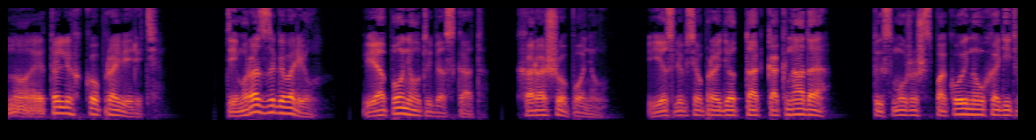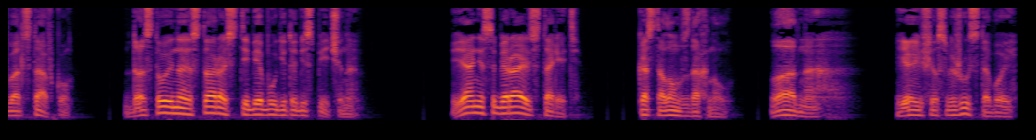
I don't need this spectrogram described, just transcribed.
Но это легко проверить. Тимураз заговорил. «Я понял тебя, Скат. «Хорошо понял. Если все пройдет так, как надо, ты сможешь спокойно уходить в отставку. Достойная старость тебе будет обеспечена». «Я не собираюсь стареть», — Костолом вздохнул. «Ладно, я еще свяжусь с тобой,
